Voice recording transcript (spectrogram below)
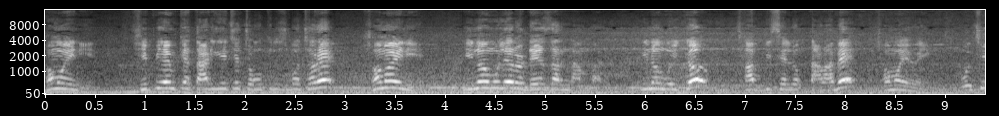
সময় নিয়ে। সিপিএমকে তাড়িয়েছে চৌত্রিশ বছরে, সময় নিয়ে। তৃণমূলেরও ডেজ আর নাম্বার তৃণমূলকেও ছাব্বিশে লোক তাড়াবে, সময় হয়ে গেছে। বলছি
